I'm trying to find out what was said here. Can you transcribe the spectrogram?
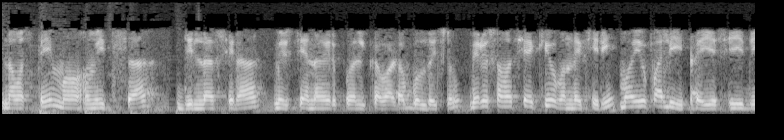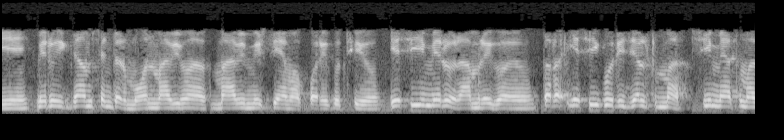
नमस्ते म अमित शाह जिल्ला सिरा मिर्चिया नगरपालिकाबाट बोल्दैछु। मेरो समस्या के हो भन्दाखेरि म योपालि एसी दिएँ। मेरो इक्जाम सेन्टर मोहन माविमा मावि मिर्चियामा परेको थियो। एसी मेरो राम्रै गयो तर एसीको रिजल्टमा सी म्याथमा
